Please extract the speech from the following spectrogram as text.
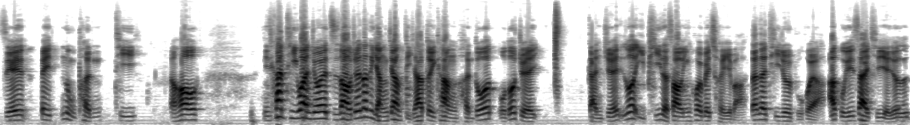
直接被怒喷踢，然后你看 T one 就会知道，就那个杨将底下对抗很多，我都觉得感觉如果以 P 的哨音会被吹吧，但在 T 就是不会啊。啊，国际赛其实也就是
